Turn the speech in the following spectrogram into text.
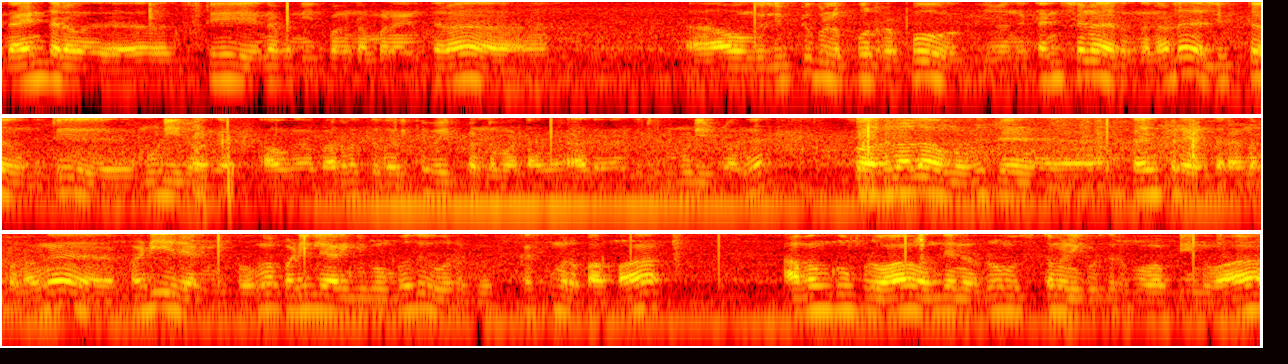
நயன்தாரா வந்து- வந்துட்டு என்ன பண்ணியிருப்பாங்க நம்ம நயன்தாரா அவங்க லிஃப்ட்டுக்குள்ள போடுறப்போ இவங்க டென்ஷனா இருந்தனால லிஃப்ட்டை வந்துட்டு மூடிடுவாங்க. அவங்க வர்றது வரைக்கும் வெயிட் பண்ண மாட்டாங்க. அதை வந்துட்டு மூடிடுவாங்க. ஸோ அதனால அவங்க வந்துட்டு கருப்பு நயன்தாரா என்ன பண்ணுவாங்க? படியில் இறங்கி போவாங்க. படியில் இறங்கி போகும்போது ஒரு கஸ்டமரை பார்ப்பான். அவன் கூப்பிடுவான் வந்து என்ன ரூம் சுத்தம் பண்ணி கொடுத்துருப்போம் அப்படின்னுவான்.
